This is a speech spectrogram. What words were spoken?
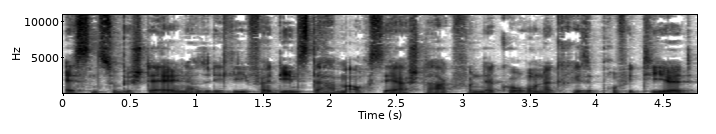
Essen zu bestellen, also die Lieferdienste haben auch sehr stark von der Corona-Krise profitiert,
